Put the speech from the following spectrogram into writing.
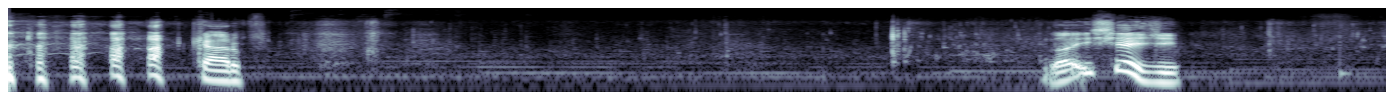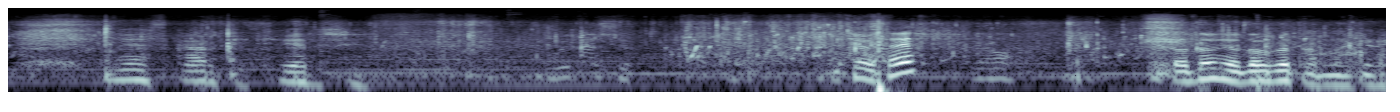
Karp. No i siedzi. Jest karpik pierwszy. My też też? To do mnie długo tam chyba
